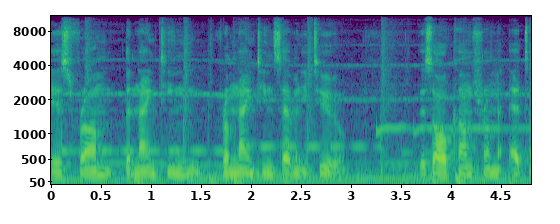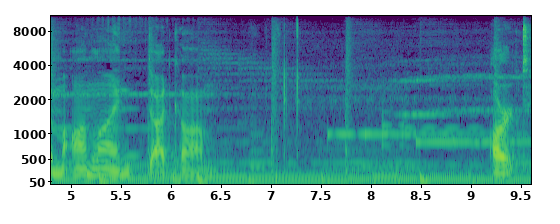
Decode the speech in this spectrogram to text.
is from the 19 from 1972. This all comes from etymonline.com. Art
